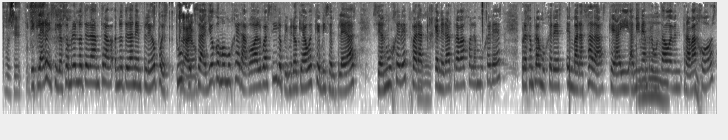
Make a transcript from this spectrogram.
pues, eh, pues, Y claro, y si los hombres no te dan traba- no te dan empleo, pues tú, Claro. o sea, yo como mujer hago algo así, lo primero que hago es que mis empleadas sean mujeres para generar trabajo a las mujeres, por ejemplo, a mujeres embarazadas, que hay, a mí me han preguntado en trabajos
